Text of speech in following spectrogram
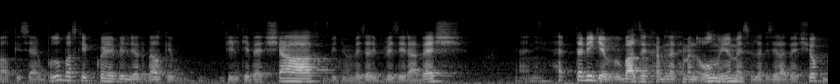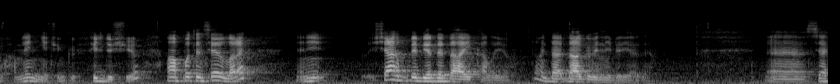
Belki siyah bunu baskı koyabilir. Belki fil gibi şah, bilmiyorum vezir, vezir A5. Yani he, tabii ki bazı hamleler hemen olmuyor. Mesela vezir A5 yok bu hamle. Niye? Çünkü fil düşüyor. Ama potansiyel olarak yani şah bir yerde daha iyi kalıyor. Tamam, daha, daha güvenli bir yerde. Ee, siyah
